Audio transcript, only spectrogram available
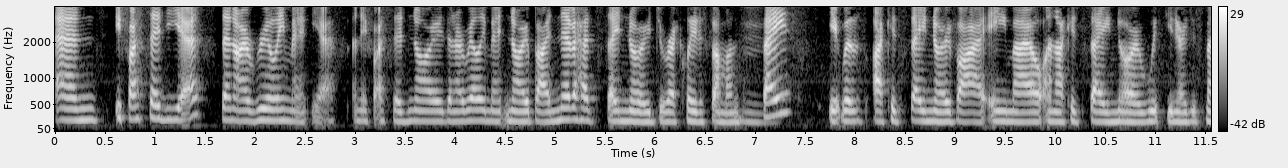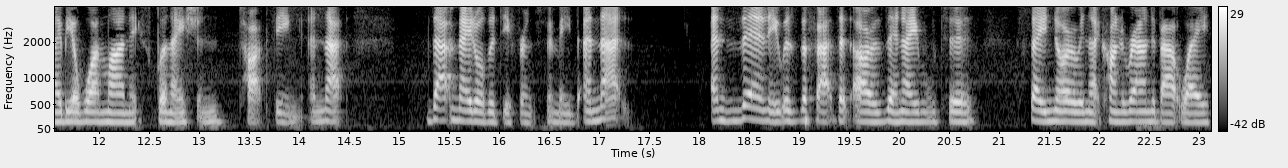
And if I said yes, then I really meant yes. And if I said no, then I really meant no. But I never had to say no directly to someone's mm. face. It was, I could say no via email and I could say no with, you know, just maybe a one line explanation type thing. And that, that made all the difference for me. And that and then it was the fact that I was then able to say no in that kind of roundabout way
